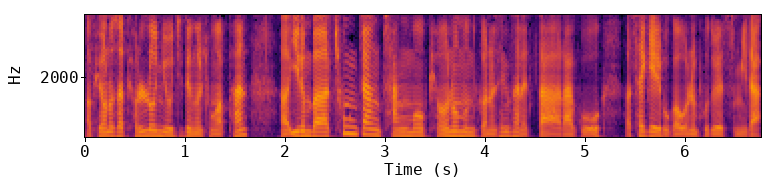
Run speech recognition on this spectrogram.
어, 변호사 변론 요지 등을 종합한 어, 이른바 총장 장모 변호 문건을 생산했다라고 어, 세계일보가 오늘 보도했습니다.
